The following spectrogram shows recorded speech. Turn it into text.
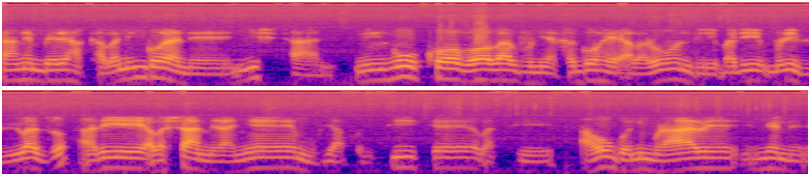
cyangwa imbere hakaba n'ingorane nyinshi cyane ni nk'uko baba bavuniye akagohe abarundi bari muri ibi bibazo ari abashamiranye mu bya politike bati ahubwo nimurabe ingene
